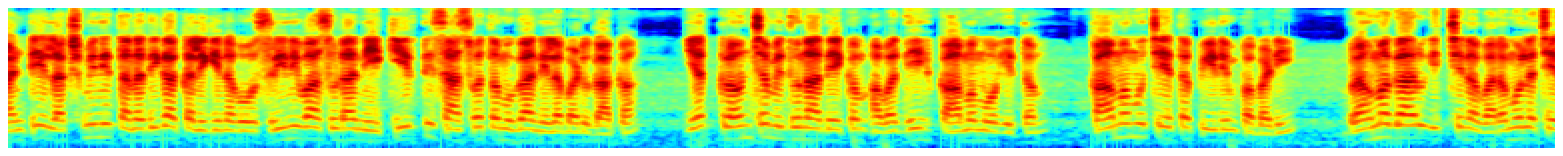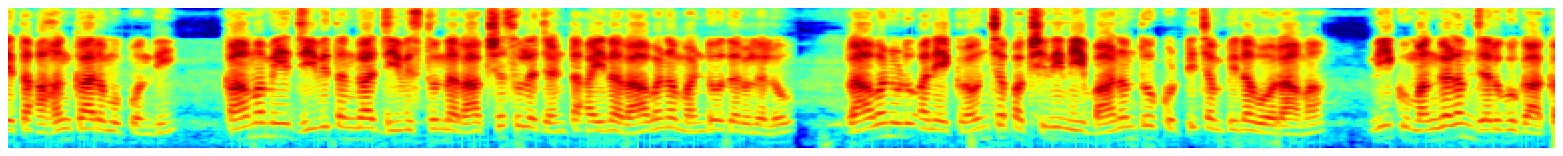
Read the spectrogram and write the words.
అంటే లక్ష్మిని తనదిగా కలిగిన ఓ శ్రీనివాసుడా నీ కీర్తి శాశ్వతముగా నిలబడుగాక. యత్క్రౌంచమిథునాదేకం అవధి కామమోహితం. కామము చేత పీడింపబడి బ్రహ్మగారు ఇచ్చిన వరముల చేత అహంకారము పొంది కామమే జీవితంగా జీవిస్తున్న రాక్షసుల జంట అయిన రావణ మండోదరులలో రావణుడు అనే క్రౌంచ పక్షిని నీ బాణంతో కొట్టి చంపిన ఓ రామ నీకు మంగళం జరుగుగాక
